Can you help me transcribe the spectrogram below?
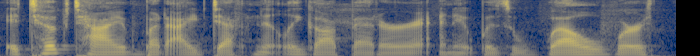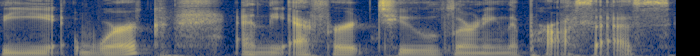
it took time, but I definitely got better and it was well worth the work and the effort to learning the process.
